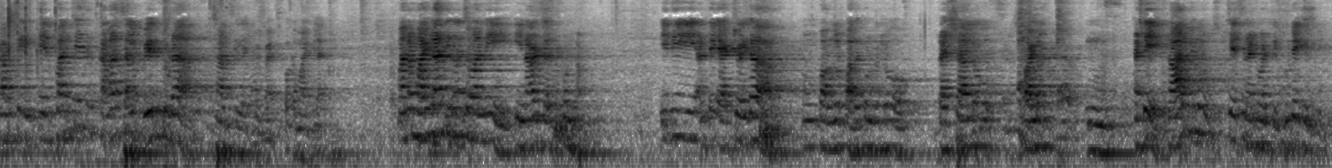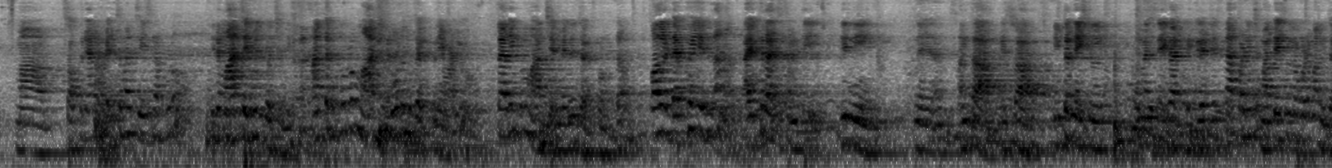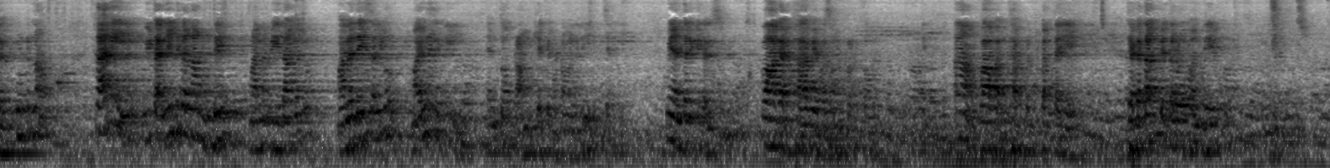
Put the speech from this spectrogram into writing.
కాబట్టి నేను పనిచేసిన కళాశాల పేరు కూడా ఝాన్సీ లక్ష్మీబాయి ఒక మహిళ. మనం మహిళా దినోత్సవాన్ని ఈనాడు జరుపుకుంటాం. ఇది అంటే యాక్చువల్గా పంతొమ్మిది పదకొండులో రష్యాలో వాళ్ళు అంటే కార్మికులు చేసినటువంటి ఊరేగింపు మా సౌకర్యాన్ని పెంచమని చేసినప్పుడు ఇది మార్చి ఎనిమిదికి వచ్చింది. అంతకు పూర్వం మార్చి మూడుకు జరుపుకునేవాళ్ళు. కానీ ఇప్పుడు మార్చి ఎనిమిది జరుపుకుంటాం. వాళ్ళ డెబ్బై ఐదున ఐక్యరాజ్య సమితి దీన్ని అంతా విశ్వ ఇంటర్నేషనల్ ఉమెన్స్ డేగా డిక్లేర్ చేస్తే అప్పటి నుంచి మన దేశంలో కూడా మనం జరుపుకుంటున్నాం. కానీ వీటన్నింటికన్నా ముందే మన వేదాంగలు మన దేశంలో మహిళలకి ఎంతో ప్రాముఖ్యత ఇవ్వడం అనేది జరిగింది. మీ అందరికీ తెలుసు వాగర్థ వ్యవసంపృతం వాగర్థ ప్రతిపత్తయే జగతాత్పితలో అందే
